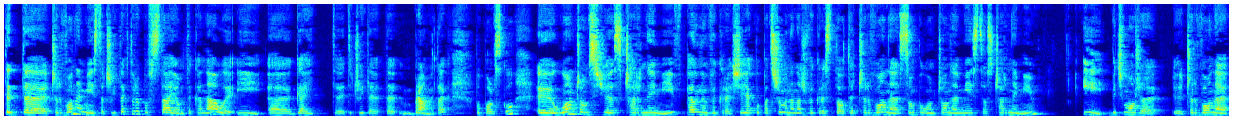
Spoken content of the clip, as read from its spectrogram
te, te czerwone miejsca, czyli te, które powstają, te kanały i e, gate, te, czyli te, te bramy, tak, po polsku, y, łączą się z czarnymi w pełnym wykresie. Jak popatrzymy na nasz wykres, to te czerwone są połączone miejsca z czarnymi i być może y, czerwone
